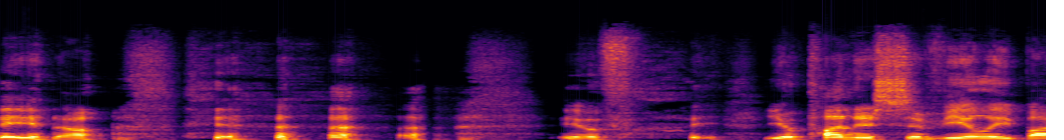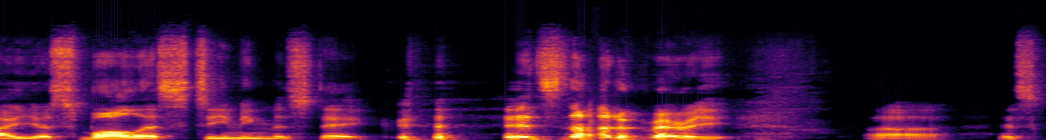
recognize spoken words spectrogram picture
You know? You you're punished severely by your smallest seeming mistake. It's not a very uh, it's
